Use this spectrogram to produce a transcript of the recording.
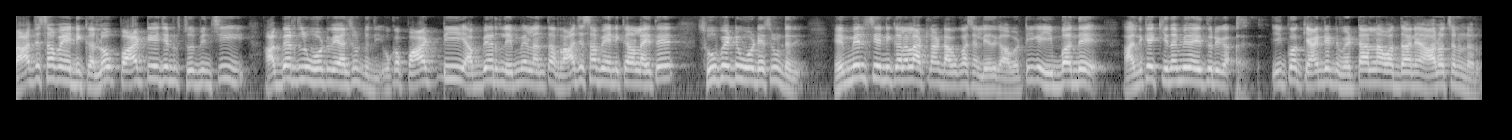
రాజ్యసభ ఎన్నికల్లో పార్టీ ఏజెంట్ చూపించి అభ్యర్థులు ఓటు వేయాల్సి ఉంటుంది. ఒక పార్టీ అభ్యర్థులు ఎమ్మెల్యేలు అంతా రాజ్యసభ ఎన్నికలలో అయితే చూపెట్టి ఓటేసి ఉంటుంది. ఎమ్మెల్సీ ఎన్నికలలో అట్లాంటి అవకాశం లేదు కాబట్టి ఇక ఇబ్బందే. అందుకే కింద మీద అవుతురు ఇక ఇంకో క్యాండిడేట్ పెట్టాలన్నా వద్దా అనే ఆలోచన ఉన్నారు.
